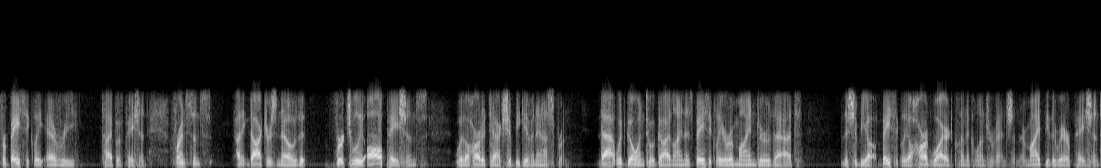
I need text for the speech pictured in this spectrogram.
for basically every type of patient. For instance, I think doctors know that virtually all patients with a heart attack should be given aspirin. That would go into a guideline as basically a reminder that this should be a, basically a hardwired clinical intervention. There might be the rare patient,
